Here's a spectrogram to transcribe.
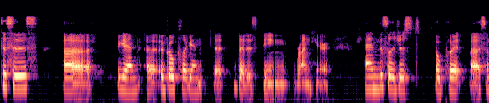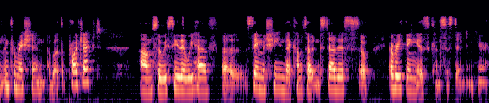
this is uh, again, a, a, Go plugin that, that is being run here. And this will just output uh, some information about the project. Um, so we see that we have uh, same machine that comes out in status, so everything is consistent in here.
